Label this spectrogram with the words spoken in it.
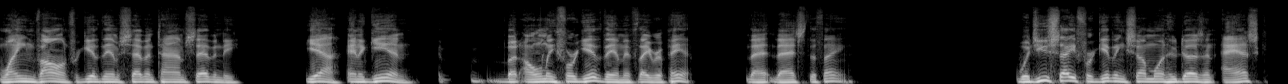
Wayne Vaughn, forgive them seven times 70. Yeah. And again, but only forgive them if they repent. That, that's the thing. Would you say forgiving someone who doesn't ask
